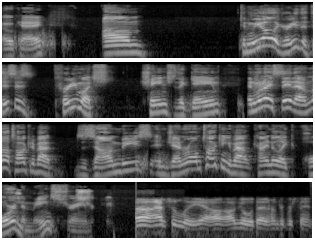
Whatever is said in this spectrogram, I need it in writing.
okay. Um, can we all agree that this has pretty much changed the game? And when I say that, I'm not talking about zombies in general. I'm talking about kind of like horror in the mainstream. Uh, absolutely, yeah. I'll, I'll go with that 100%.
